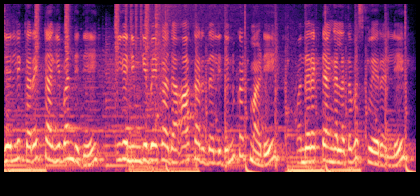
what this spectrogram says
ಜೆಲ್ಲಿ ಕರೆಕ್ಟಾಗಿ ಬಂದಿದೆ. ಈಗ ನಿಮಗೆ ಬೇಕಾದ ಆಕಾರದಲ್ಲಿ ಇದನ್ನು ಕಟ್ ಮಾಡಿ. ಒಂದು ರೆಕ್ಟ್ಯಾಂಗಲ್ ಅಥವಾ ಸ್ಕ್ವೇರಲ್ಲಿ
